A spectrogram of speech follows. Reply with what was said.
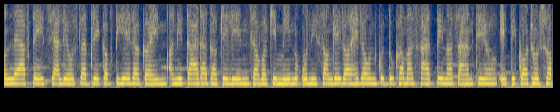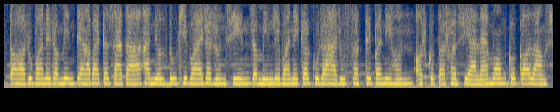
उनले आफ्नै इच्छाले उसलाई ब्रेकअप दिएर गइन्। अनि टाढा धकेलिन् जबकि मिन उनीसँगै रहेर उनको दुःखमा साथ दिन चाहन्थ्यो। यति कठोर शब्दहरू भनेर मिन त्यहाँबाट जाँदा हान्योल दुखी भएर रुन्छिन् र मिनले भनेका कुराहरू सत्य पनि हुन्। अर्कोतर्फ जियालाई ममको कल आउँछ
